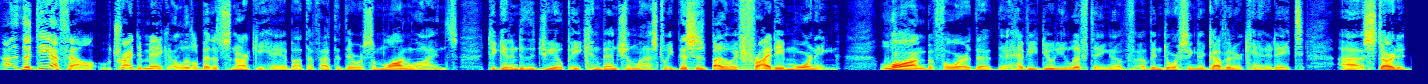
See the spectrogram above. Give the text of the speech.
Uh, the DFL tried to make a little bit of snarky hay about the fact that there were some long lines to get into the GOP convention last week. This is, by the way, Friday morning, long before the, the heavy duty lifting of, of endorsing a governor candidate uh, started.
